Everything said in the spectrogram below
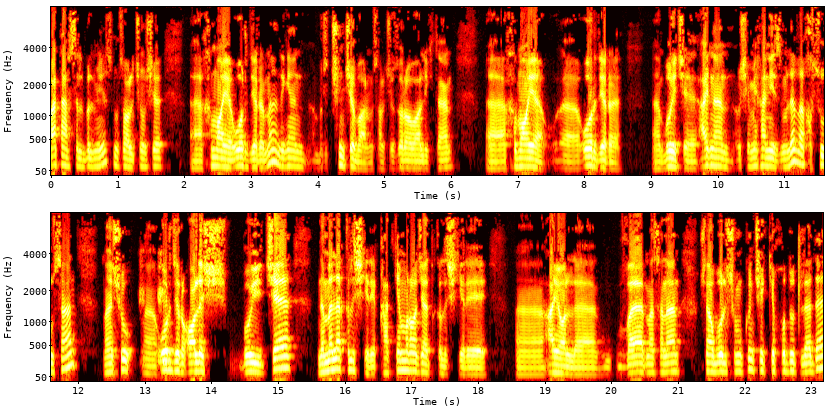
batafsil bilmaymiz. Misol uchun o'sha himoya orderimi degan bir tushuncha bor. Misol uchun zo'ravonlikdan himoya orderi bo'yicha aynan o'sha mexanizmlar va xususan mana shu order olish bo'yicha nimalar qilish kerak qayerga murojaat qilish kerak E, ayollar. Va masalan shunaqa bo'lishi mumkin chekka hududlarda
